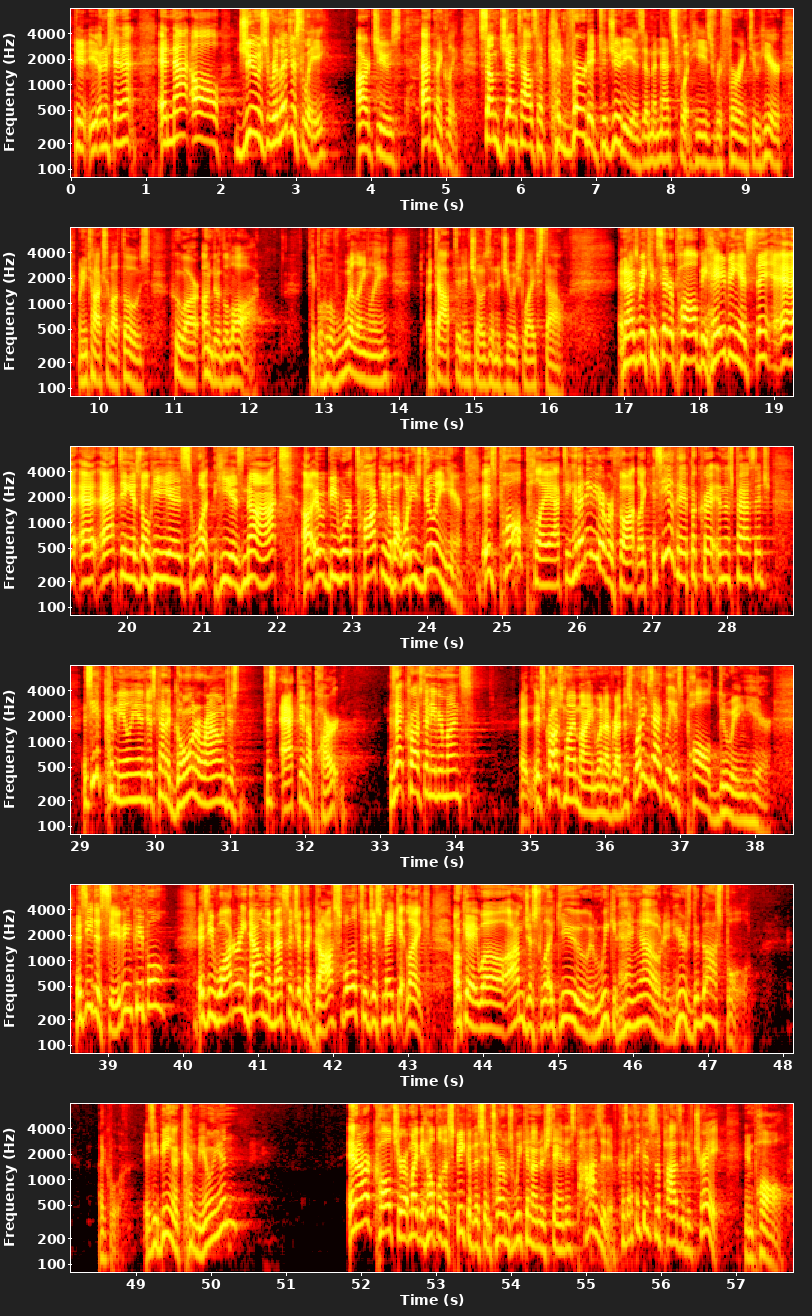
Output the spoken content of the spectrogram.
You, you understand that? And not all Jews religiously are Jews ethnically. Some Gentiles have converted to Judaism, and that's what he's referring to here when he talks about those who are under the law, people who have willingly adopted and chosen a Jewish lifestyle. And as we consider Paul behaving as acting as though he is what he is not, uh, it would be worth talking about what he's doing here. Is Paul play acting? Have any of you ever thought, like, is he a hypocrite in this passage? Is he a chameleon just kind of going around just, just acting a part? Has that crossed any of your minds? It's crossed my mind when I've read this. What exactly is Paul doing here? Is he deceiving people? Is he watering down the message of the gospel to just make it like, okay, well, I'm just like you and we can hang out and here's the gospel? Like, is he being a chameleon? In our culture, it might be helpful to speak of this in terms we can understand as positive, because I think this is a positive trait in Paul.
